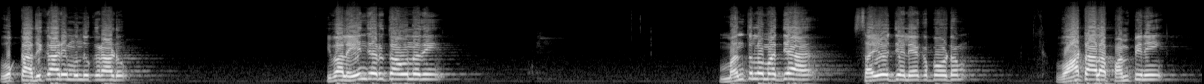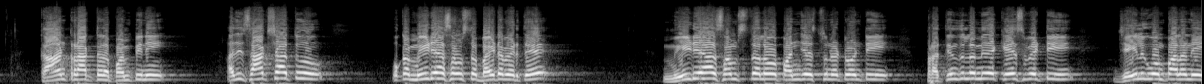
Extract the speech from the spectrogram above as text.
ఒక్క అధికారి ముందుకు రాడు. ఇవాళ ఏం జరుగుతూ ఉన్నది? మంత్రుల మధ్య సయోధ్య లేకపోవడం వాటాల పంపిణీ కాంట్రాక్టుల పంపిణీ అది సాక్షాత్తు ఒక మీడియా సంస్థ బయట పెడితే మీడియా సంస్థలో పనిచేస్తున్నటువంటి ప్రతినిధుల మీద కేసు పెట్టి జైలుకు పంపాలని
